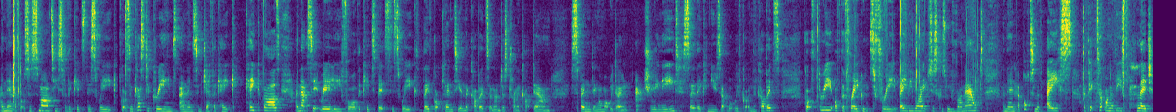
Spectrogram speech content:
And then I've got some Smarties for the kids this week. I've got some custard creams and then some Jaffa cake cake bars. And that's it really for the kids bits this week. They've got plenty in the cupboards and I'm just trying to cut down spending on what we don't actually need so they can use up what we've got in the cupboards. Got three of the fragrance-free baby wipes just because we've run out. And then a bottle of Ace. I picked up one of these Pledge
